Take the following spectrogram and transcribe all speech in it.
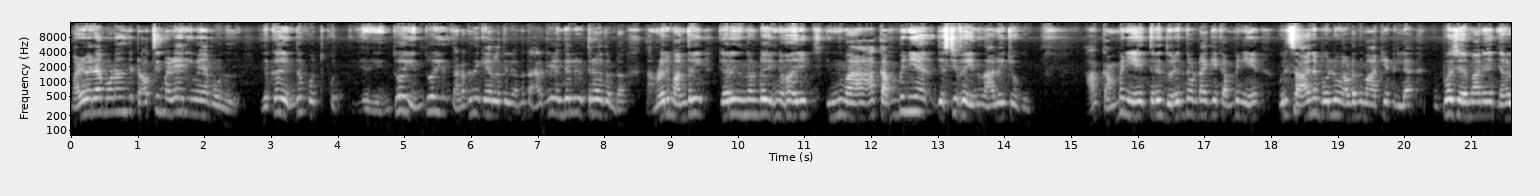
മഴ വരാൻ പോകണമെന്ന് ടോക്സിക് മഴയായിരിക്കും വരാൻ പോകുന്നത്. ഇതൊക്കെ എന്തോ എന്തോ എന്തോ ഈ നടക്കുന്ന കേരളത്തിൽ എന്നിട്ട് ആർക്കെങ്കിലും എന്തെങ്കിലും ഉത്തരവാദിത്വം ഉണ്ടോ? നമ്മളൊരു മന്ത്രി കയറി നിന്നുകൊണ്ട് ഇന്നമാതിരി ഇന്നും ആ കമ്പനിയെ ജസ്റ്റിഫൈ ചെയ്യുന്നത് ആലോചിച്ച് നോക്കും. ആ കമ്പനിയെ ഇത്രയും ദുരന്തം ഉണ്ടാക്കിയ കമ്പനിയെ ഒരു സാധനം പോലും അവിടെ നിന്ന് മാറ്റിയിട്ടില്ല. മുപ്പത് ശതമാനം ഞങ്ങൾ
